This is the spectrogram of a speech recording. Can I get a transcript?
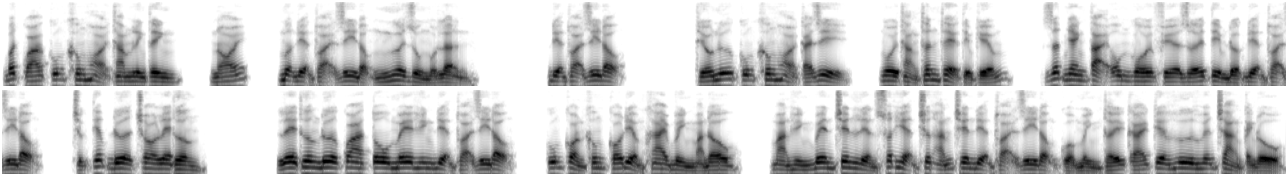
bất quá cũng không hỏi thăm linh tinh, nói, mượn điện thoại di động ngươi dùng một lần. Điện thoại di động. Thiếu nữ cũng không hỏi cái gì, ngồi thẳng thân thể tìm kiếm, rất nhanh tại ôm gối phía dưới tìm được điện thoại di động, trực tiếp đưa cho lê thương. Lê thương đưa qua tô mê hình điện thoại di động, cũng còn không có điểm khai bình màn đâu, màn hình bên trên liền xuất hiện trước hắn trên điện thoại di động của mình thấy cái kia hư huyễn tràng cảnh đồ.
